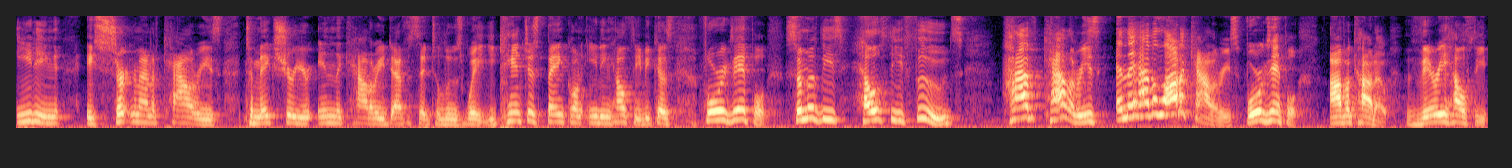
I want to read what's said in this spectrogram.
eating a certain amount of calories to make sure you're in the calorie deficit to lose weight. You can't just bank on eating healthy because, for example, some of these healthy foods have calories and they have a lot of calories. For example, Avocado, very healthy,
